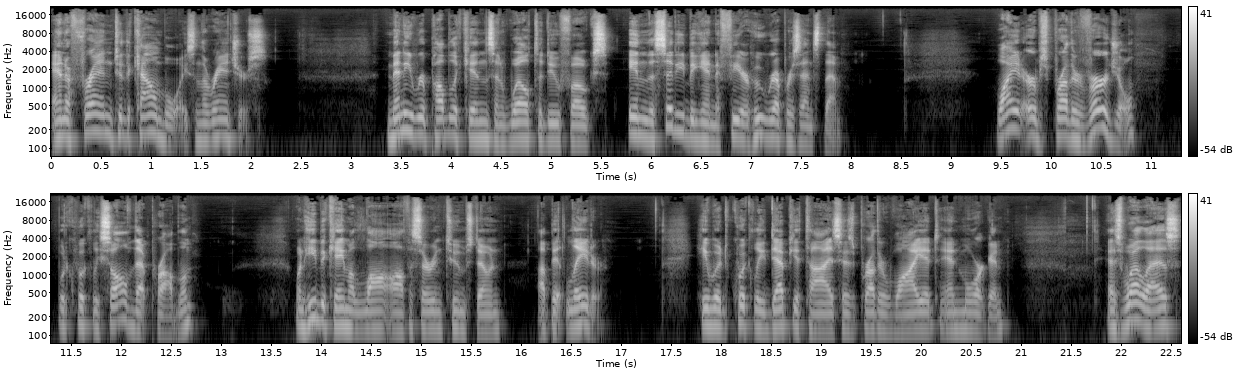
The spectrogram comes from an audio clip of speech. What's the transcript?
And a friend to the cowboys and the ranchers. Many Republicans and well to do folks in the city began to fear who represents them. Wyatt Earp's brother Virgil would quickly solve that problem when he became a law officer in Tombstone a bit later. He would quickly deputize his brother Wyatt and Morgan, as well as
